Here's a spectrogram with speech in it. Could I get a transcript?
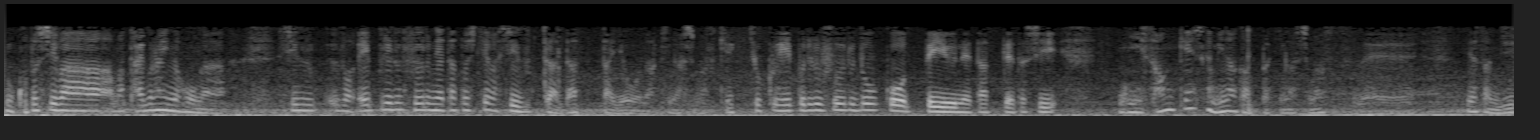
でも今年は、まタイムラインの方がエイプリルフールネタとしては静かだったような気がします。結局エイプリルフール動向っていうネタって私23件しか見なかった気がしますね。皆さん自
